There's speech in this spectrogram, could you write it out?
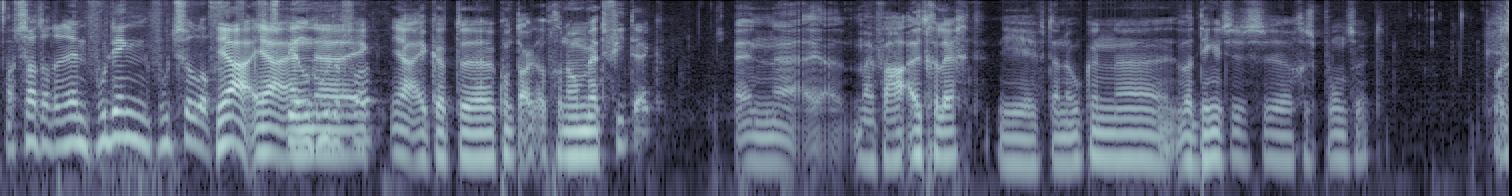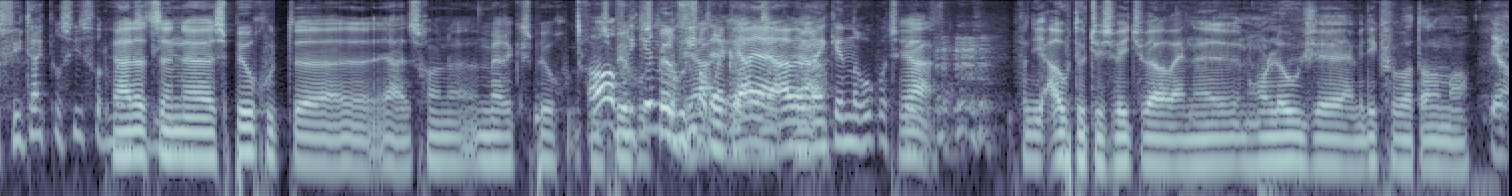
Wat zat er dan in? Voeding, voedsel of Ja, ja, en, speelgoed eh, of wat? ik, ja, ik had eh, contact opgenomen met Vitec. En eh, ja, mijn verhaal uitgelegd. Die heeft dan ook een, eh, wat dingetjes eh, gesponsord. Wat is Vitec precies voor de Ja, dat is een eh, speelgoed. eh, ja, dat is gewoon een merk speelgoed. van Oh, voor die speelgoed. kinderen. speelgoed- Ja, ja, ja, we hebben kinderen ook wat Ja, spelen. van die autootjes, weet je wel. En eh, een horloge en weet ik veel wat allemaal. Ja.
